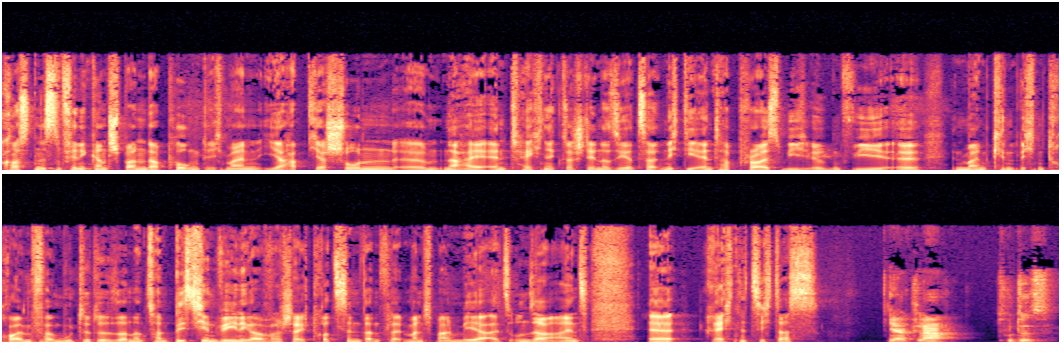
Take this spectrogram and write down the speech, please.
Kosten ist, finde ich, ganz spannender Punkt. Ich meine, ihr habt ja schon ähm, eine High-End-Technik da stehen, also jetzt halt nicht die Enterprise, wie ich irgendwie äh, in meinen kindlichen Träumen vermutete, sondern zwar ein bisschen weniger, wahrscheinlich trotzdem dann vielleicht manchmal mehr als unser eins. Äh, rechnet sich das? Ja, klar, tut es.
